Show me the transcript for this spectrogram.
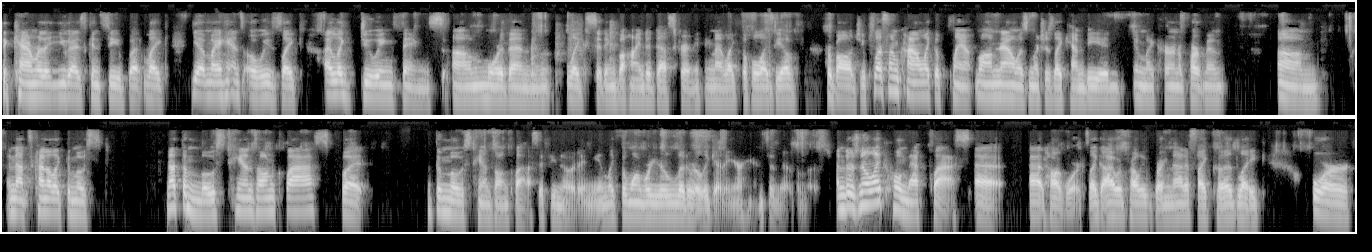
the camera that you guys can see, but like yeah, my hands always like I like doing things um, more than like sitting behind a desk or anything. I like the whole idea of herbology. Plus, I'm kind of like a plant mom now, as much as I can be in in my current apartment. Um, and that's kind of like the most not the most hands-on class, but the most hands-on class, if you know what I mean. Like the one where you're literally getting your hands in there the most. And there's no like home ec class at at Hogwarts. Like I would probably bring that if I could, like or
